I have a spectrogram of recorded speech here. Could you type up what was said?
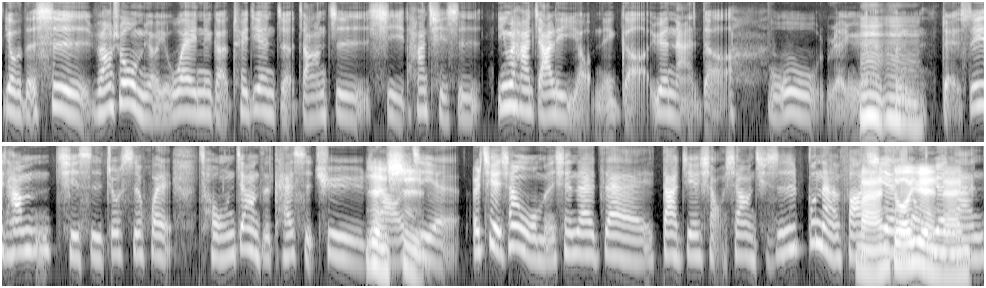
有的是，比方说我们有一位那个推荐者张志熙，他其实因为他家里有那个越南的。服务人员，嗯嗯，对，所以他们其实就是会从这样子开始去了解，而且像我们现在在大街小巷，其实不难发现有越南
